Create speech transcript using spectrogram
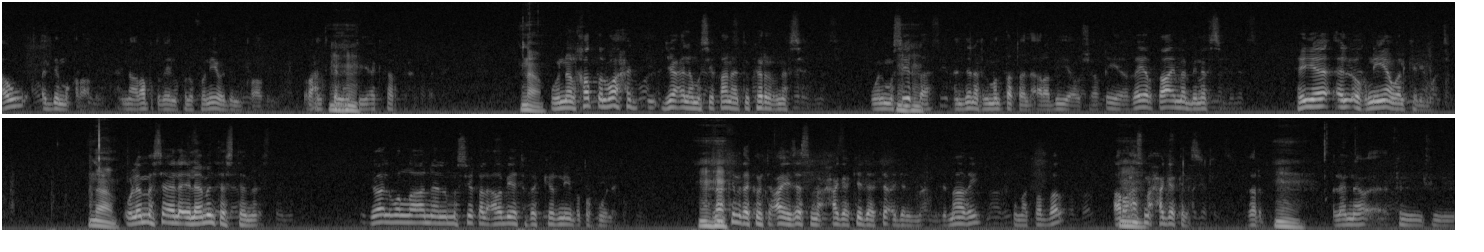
أو الديمقراطية. انها ربط بين البوليفونية والديمقراطية. راح نتكلم فيه أكثر في الحلقة. نعم. وإن الخط الواحد جعل موسيقانا تكرر نفسها والموسيقى عندنا في المنطقة العربية أو الشرقية غير قائمة بنفسها هي الأغنية والكلمات. نعم. ولما سأل إلى من تستمع؟ قال والله أنا الموسيقى العربية تذكرني بطفولتي. لكن إذا كنت عايز أسمع حاجة كده تعدل دماغي كما تفضل أروح أسمع حاجة كلاسيك غربي. لأن في ال- في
